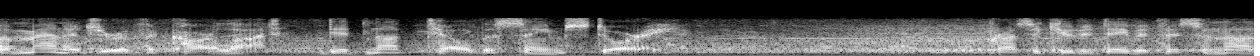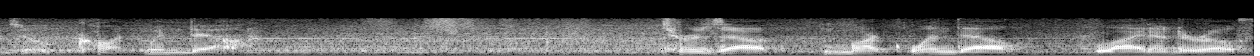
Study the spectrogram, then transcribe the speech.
The manager of the car lot did not tell the same story. Prosecutor David Vicinanzo caught Wendell. Turns out Mark Wendell lied under oath,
